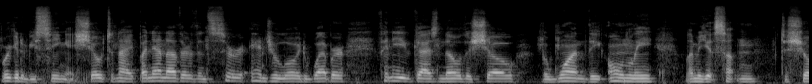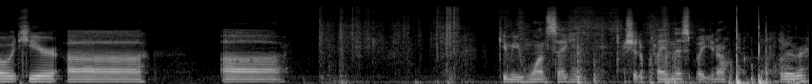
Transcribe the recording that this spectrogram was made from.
We're gonna be seeing a show tonight by none other than Sir Andrew Lloyd Webber. If any of you guys know the show, the one, the only, let me get something to show it here. Uh uh give me one second. I should have planned this, but you know, whatever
